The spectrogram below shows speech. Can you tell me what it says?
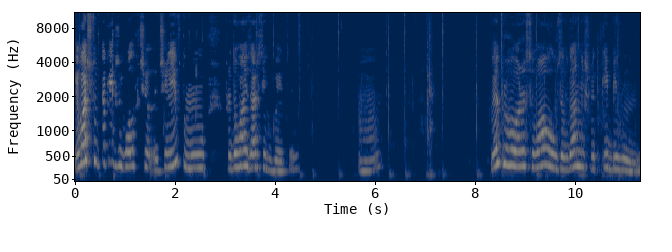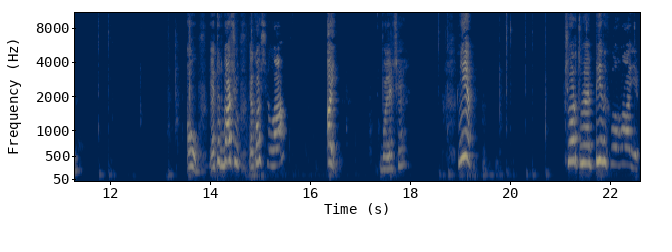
Я бачу тут таких же голих чел- челів, тому предлагаю зараз їх вбити. Ага. Ви проголосували у завданні швидкий бігун. Оу, я тут бачу якогось чола. Ай! Боляче. Ні! Чорт, мене пінг лагає.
